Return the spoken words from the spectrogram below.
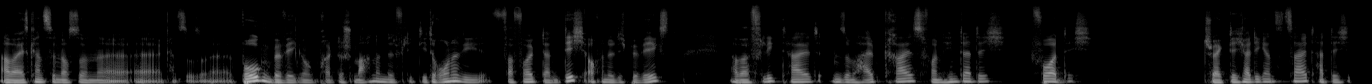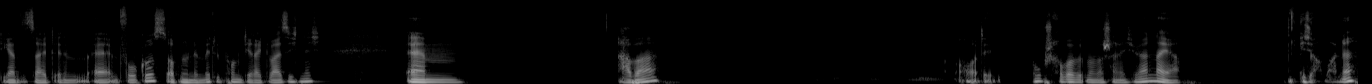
Aber jetzt kannst du noch so eine, äh, kannst du so eine Bogenbewegung praktisch machen und dann fliegt die Drohne, die verfolgt dann dich, auch wenn du dich bewegst, aber fliegt halt in so einem Halbkreis von hinter dich vor dich. Trackt dich halt die ganze Zeit, hat dich die ganze Zeit im, äh, im Fokus, ob nun im Mittelpunkt direkt, weiß ich nicht. Ähm, aber, oh, den Hubschrauber wird man wahrscheinlich hören. Naja, ist ja auch mal, ne?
